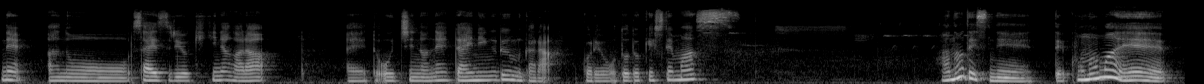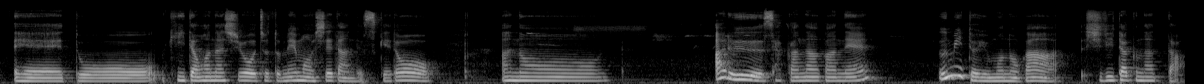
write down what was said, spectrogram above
ねあのさえずりを聞きながら、えーと、とお家のねダイニングルームからこれをお届けしてます。あのですねでこの前えーと、聞いたお話をちょっとメモしてたんですけどあのある魚がね海というものが知りたくなった。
